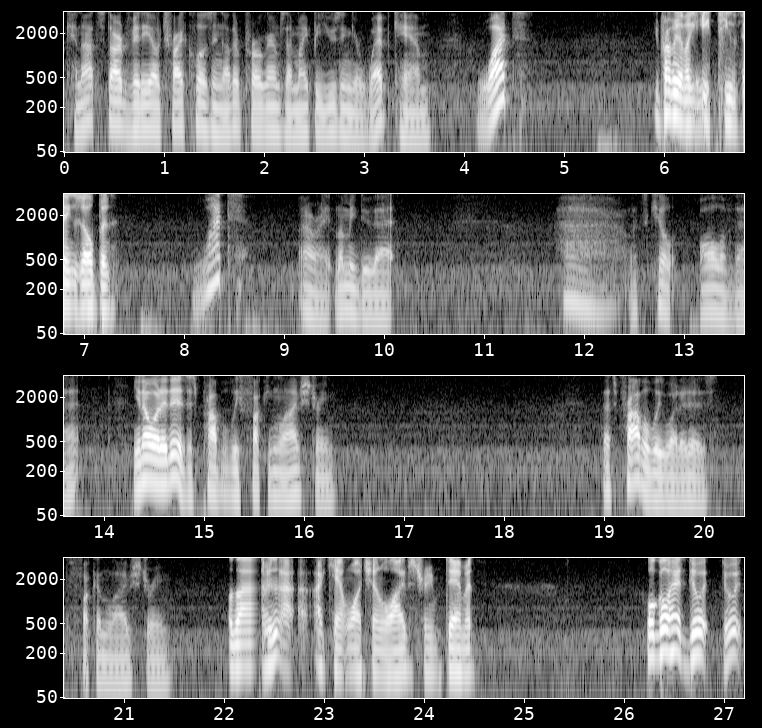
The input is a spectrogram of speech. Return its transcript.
Cannot start video. Try closing other programs that might be using your webcam. What? You probably have like 18 things open. What? All right, let me do that. Let's kill all of that. You know what it is? It's probably fucking live stream. That's probably what it is. It's fucking live stream. Well, I, mean, I, I can't watch on a live stream. Damn it. Well, go ahead, do it, do it.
